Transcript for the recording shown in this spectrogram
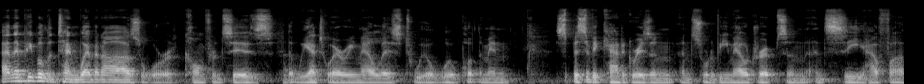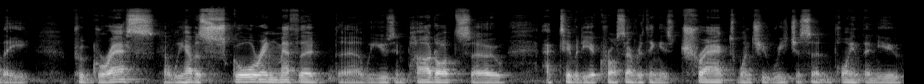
And then people that attend webinars or conferences that we add to our email list, we'll we'll put them in specific categories and, and sort of email drips and, and see how far they progress. Uh, we have a scoring method uh, we use in Pardot, so activity across everything is tracked. Once you reach a certain point, then you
